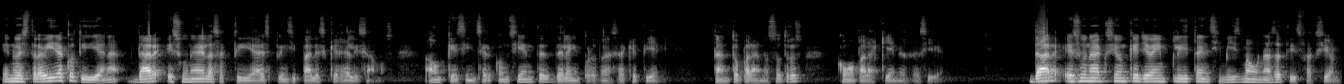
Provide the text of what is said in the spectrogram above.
En nuestra vida cotidiana, dar es una de las actividades principales que realizamos, aunque sin ser conscientes de la importancia que tiene, tanto para nosotros como para quienes reciben. Dar es una acción que lleva implícita en sí misma una satisfacción,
